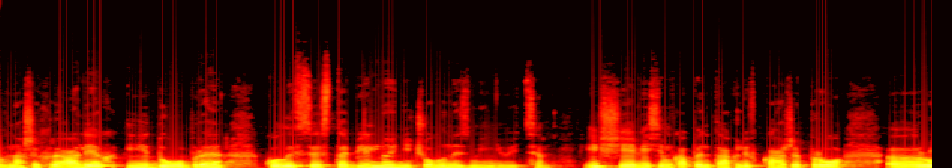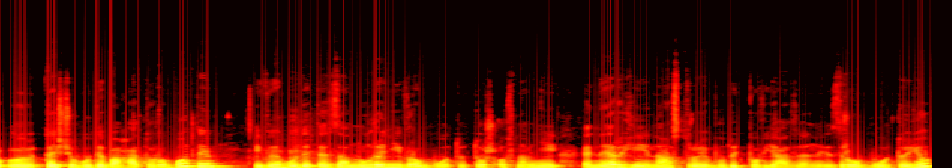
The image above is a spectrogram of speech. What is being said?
в наших реаліях і добре, коли все стабільно і нічого не змінюється. І ще вісімка пентаклів каже про ро- те, що буде багато роботи, і ви будете занурені в роботу. Тож основні енергії, настрої будуть пов'язані з роботою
